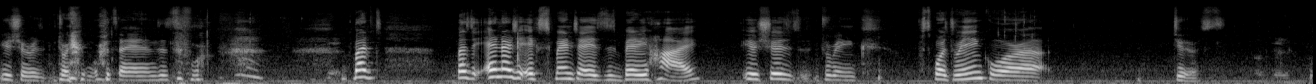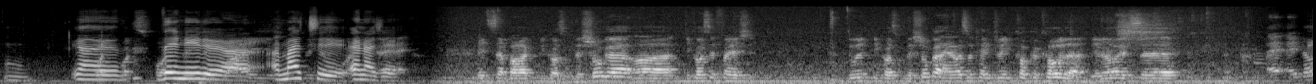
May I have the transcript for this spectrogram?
you should drink water and but but the energy expenditure is very high. You should drink sport drink or uh, juice. okay. Yeah, What- what's- they what's need uh, a much drink it? Energy. It's about because of the sugar, or because if I do it because of the sugar, I also can drink Coca-Cola. You know, it's. Uh, I, I know.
